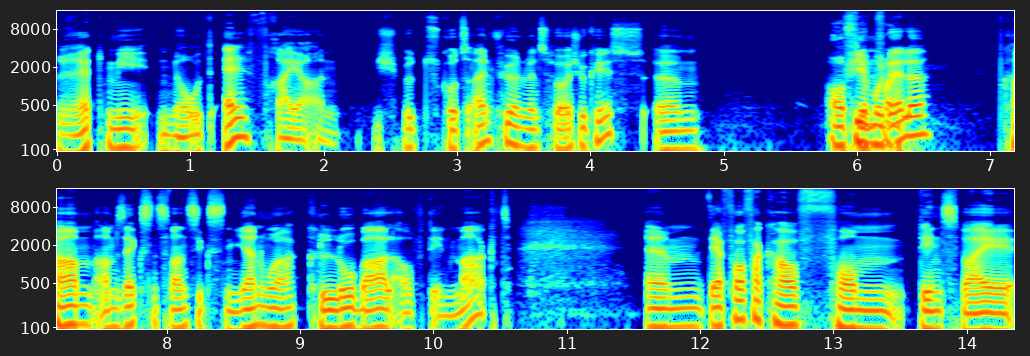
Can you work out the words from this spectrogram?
Redmi Note 11 Reihe an. Ich würde es kurz einführen, wenn es für euch okay ist. Ähm, Auf vier jeden Fall. Modelle kamen am 26. Januar global auf den Markt. Ähm, der Vorverkauf von den zwei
